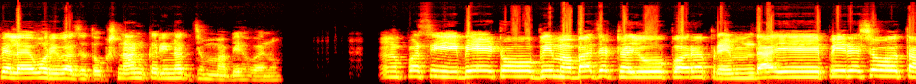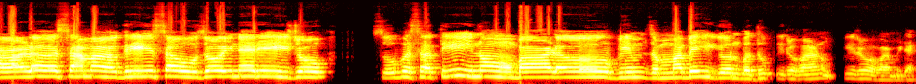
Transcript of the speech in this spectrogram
પેલા એવો રિવાજ હતો સ્નાન કરીને જ જમવા બેહવાનું. પછી બેઠો ભીમ બાજઠયું પર પ્રેમદાયે પીરશો થાળ સામગ્રી સૌ જોઈને રીજો. શુભ સતીનો બાળ, ભીમ જમવા બેહી ગયો ને બધું પીરવાનું પીરવા મીડ્યા.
